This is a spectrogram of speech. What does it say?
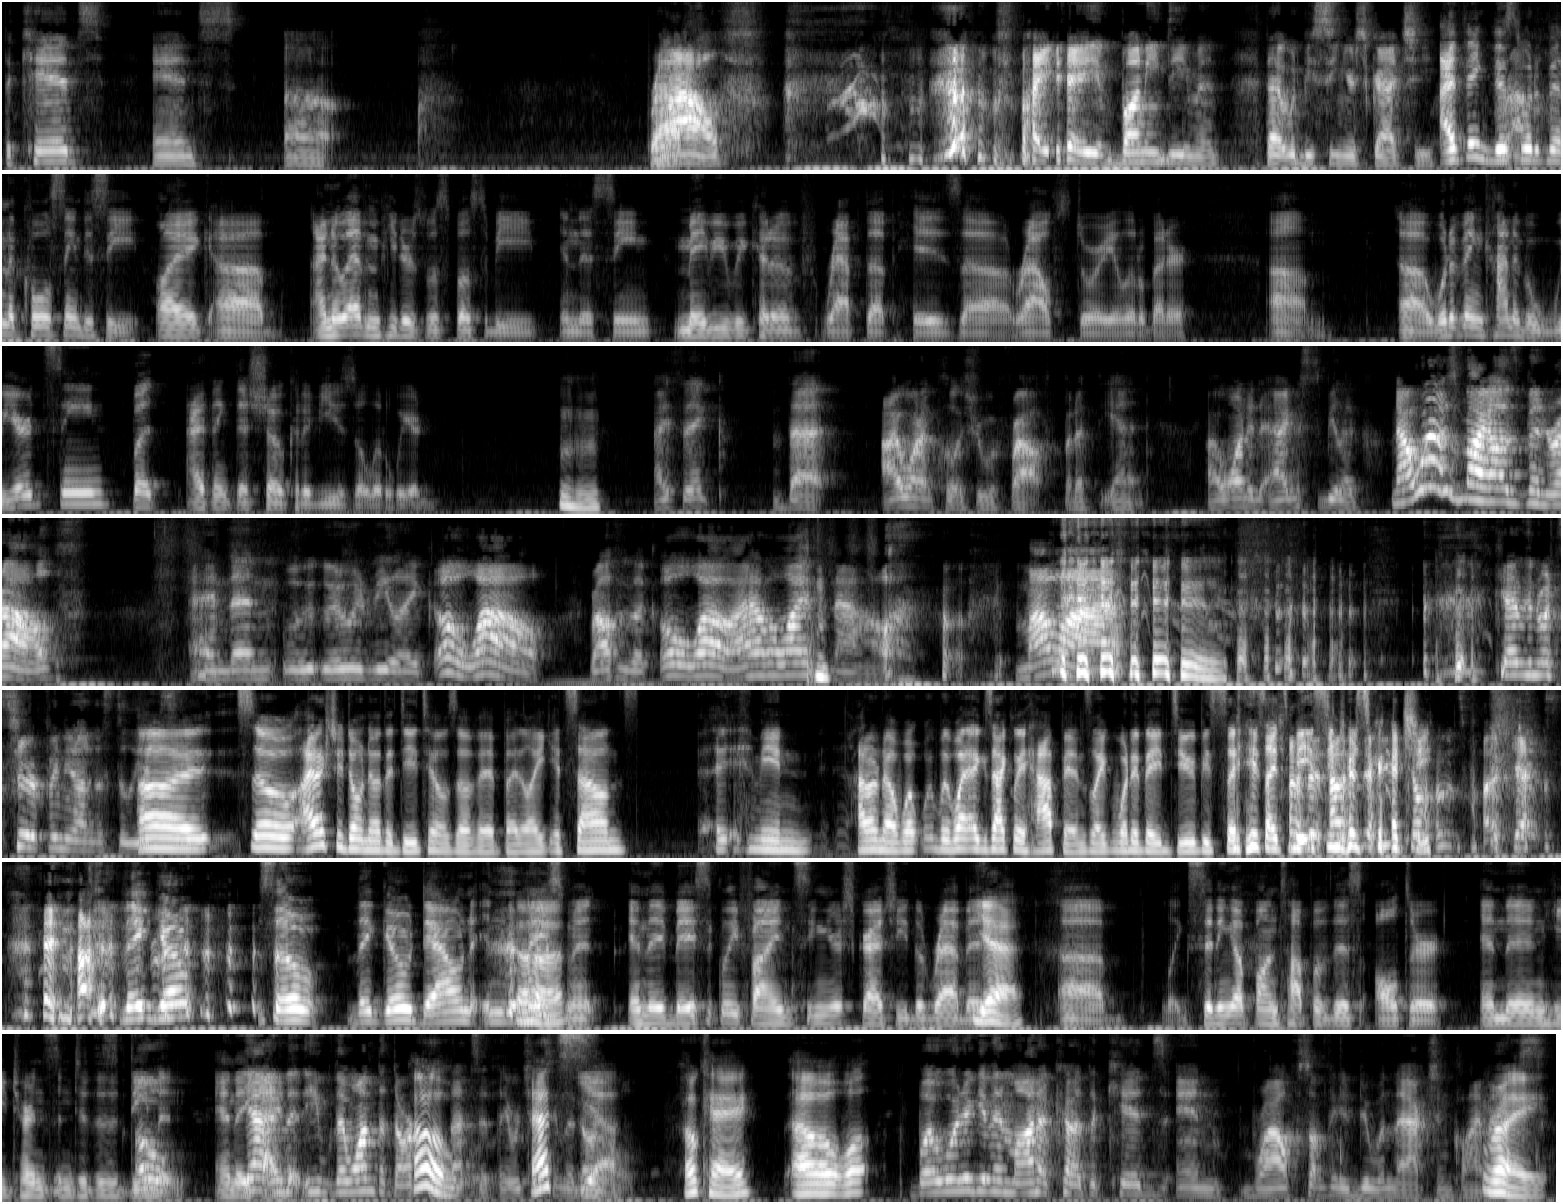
the kids, and uh, Ralph. Ralph. fight a bunny demon that would be Señor Scratchy. I think this Ralph. would have been a cool scene to see. Like, uh, I know Evan Peters was supposed to be in this scene. Maybe we could have wrapped up his uh, Ralph story a little better. Um, uh, would have been kind of a weird scene, but I think this show could have used a little weird. hmm I think that I wanted closure with Ralph, but at the end, I wanted Agnes to be like, "Now where's my husband, Ralph?" And then we, we would be like, "Oh wow." Ralph would be like, "Oh wow, I have a wife now." My wife. Kevin, what's your opinion on this deleted Uh, scene? so I actually don't know the details of it, but like it sounds. I I mean, I don't know what what exactly happens. Like, what do they do besides besides meet How Señor dare you go Scratchy? podcast They go, so they go down in the Uh-huh. basement and they basically find Señor Scratchy the rabbit. Yeah, uh, like sitting up on top of this altar, and then he turns into this demon, and they yeah, and the, he, they want the dark Oh, hold. That's it. They were chasing that's- the dark Yeah. hold. okay. Oh well, But it would have given Monica, the kids, and Ralph something to do in the action climax. Right.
